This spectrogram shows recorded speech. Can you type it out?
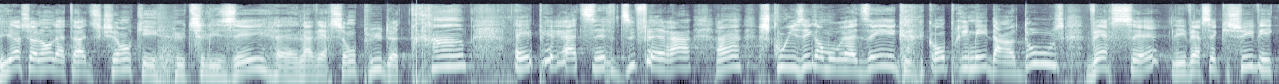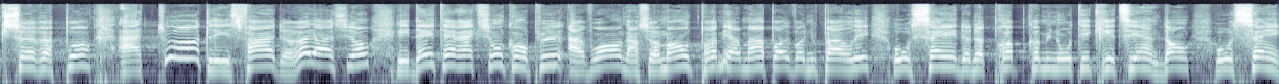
Il y a, selon la traduction qui est utilisée, euh, la version, plus de 30 impératifs différents, hein, squeezés, comme on pourrait dire, comprimés dans 12 versets, les versets qui suivent, et qui se reportent à toutes les sphères de relations et d'interaction qu'on peut avoir dans ce monde. Premièrement, Paul va nous parler au sein de notre propre communauté chrétienne, donc au sein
